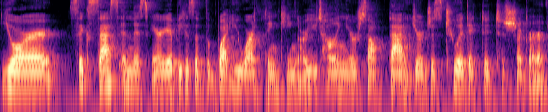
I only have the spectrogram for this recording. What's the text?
your success in this area because of the, what you are thinking? Are you telling yourself that you're just too addicted to sugar?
